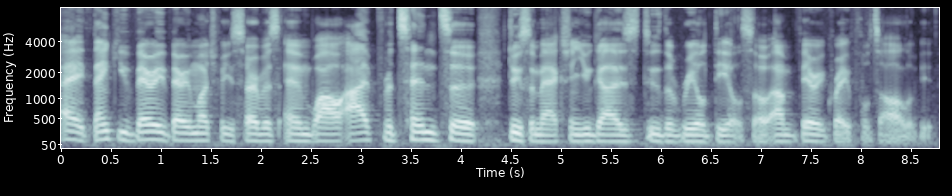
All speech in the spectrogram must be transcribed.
Hey, thank you very, very much for your service. And while I pretend to do some action, you guys do the real deal. So I'm very grateful to all of you.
